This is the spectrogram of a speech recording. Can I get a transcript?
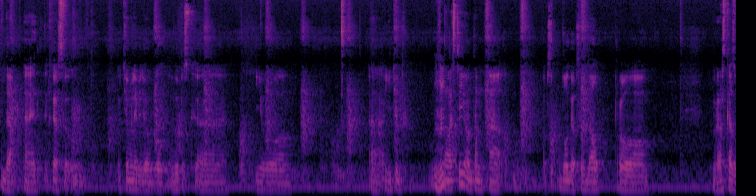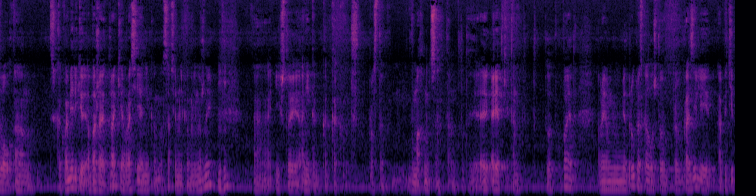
Да, э, как раз у Тёмы Лебедева был выпуск э, его э, YouTube угу. новостей, он там долго обсуждал про рассказывал, эм, как в Америке обожают траки, а в России они как бы совсем никому не нужны. Uh-huh. И что они как, как, как вот просто вымахнуться, там редкие там кто покупает. А мне, мне друг рассказывал, что в Бразилии аппетит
